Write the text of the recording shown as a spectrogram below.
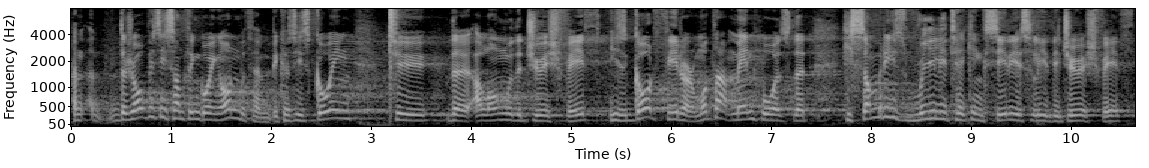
And uh, there's obviously something going on with him because he's going to the, along with the Jewish faith, he's a God-fearer. And what that meant was that he's somebody who's really taking seriously the Jewish faith.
